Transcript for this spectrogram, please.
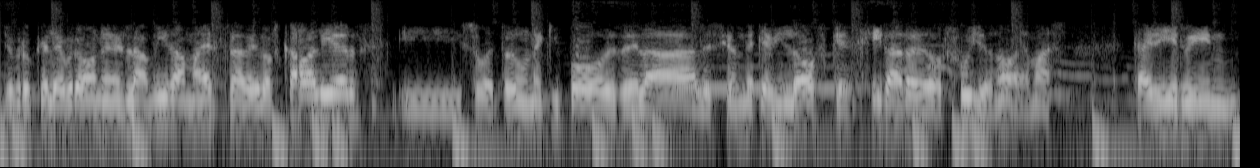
Yo creo que LeBron es la amiga maestra de los Cavaliers y sobre todo un equipo desde la lesión de Kevin Love que gira alrededor suyo, ¿no? Además, Kyrie Irving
